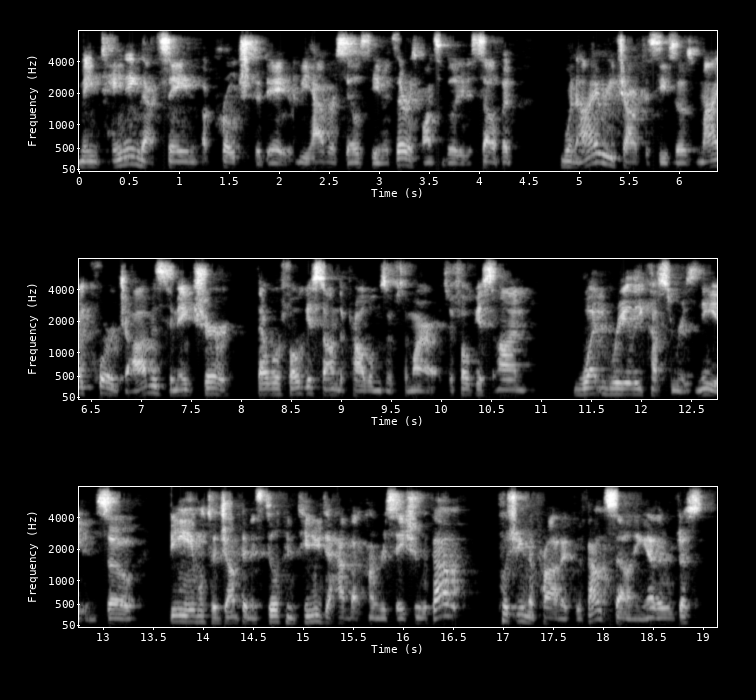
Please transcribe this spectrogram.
maintaining that same approach today. We have our sales team, it's their responsibility to sell. But when I reach out to CISOs, my core job is to make sure that we're focused on the problems of tomorrow, to focus on what really customers need. And so being able to jump in and still continue to have that conversation without pushing the product, without selling it, they're just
